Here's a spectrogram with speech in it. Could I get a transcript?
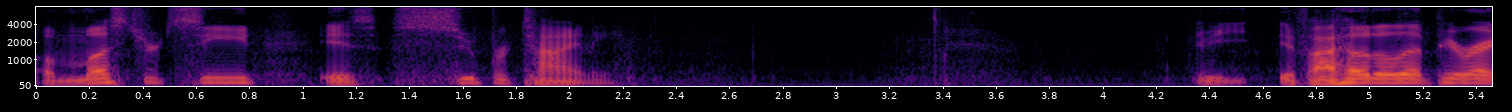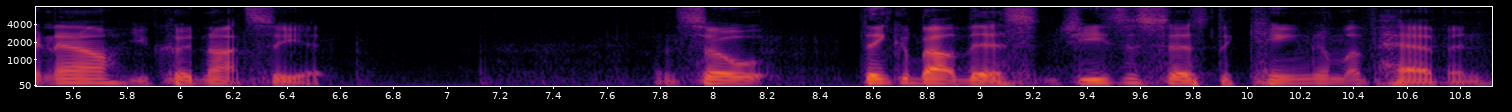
A mustard seed is super tiny. If I held it up here right now, you could not see it. And so think about this Jesus says the kingdom of heaven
